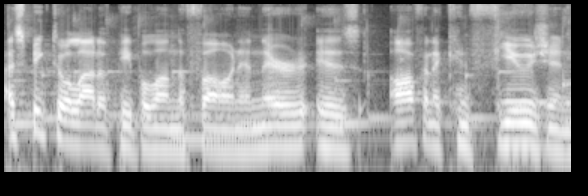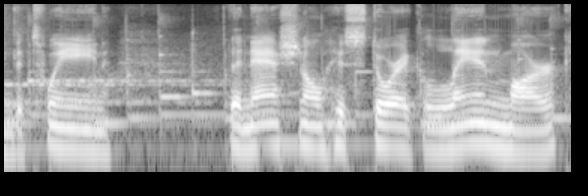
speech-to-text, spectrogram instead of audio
I speak to a lot of people on the phone and there is often a confusion between the National Historic Landmark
